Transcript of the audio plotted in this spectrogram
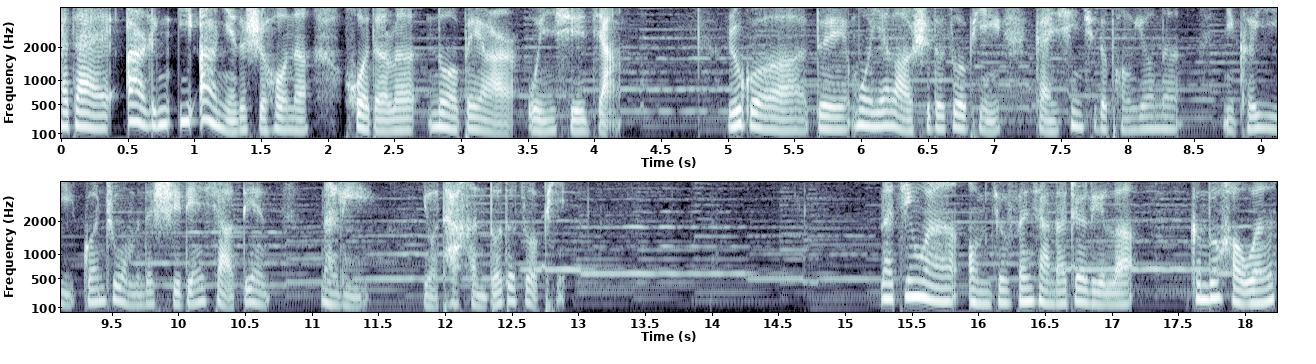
他在二零一二年的时候呢，获得了诺贝尔文学奖。如果对莫言老师的作品感兴趣的朋友呢，你可以关注我们的十点小店，那里有他很多的作品。那今晚我们就分享到这里了，更多好文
